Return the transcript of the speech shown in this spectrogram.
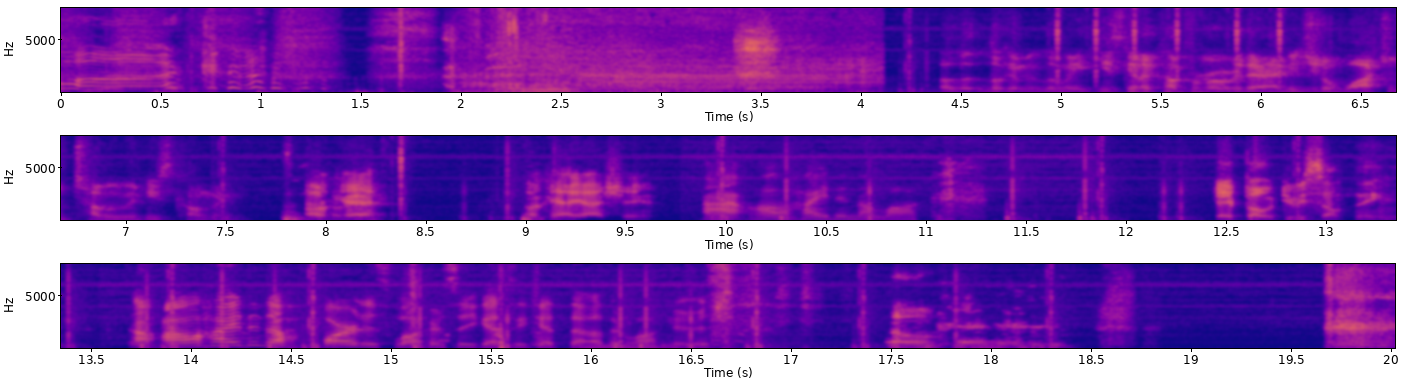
Walk. Oh, look, look at me, look at me. He's gonna come from over there. I need you to watch and tell me when he's coming. Okay. Okay, I got you. I- I'll hide in a locker. Hippo, do something. I- I'll hide in the farthest locker so you guys can get the other lockers. Okay.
